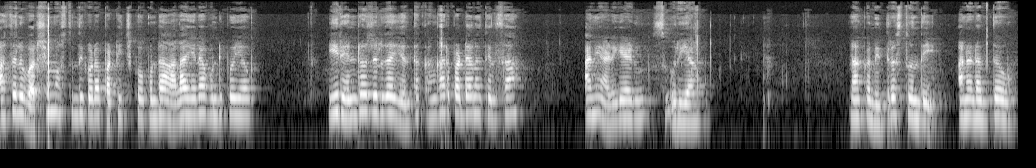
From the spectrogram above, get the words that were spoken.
అసలు వర్షం వస్తుంది కూడా పట్టించుకోకుండా అలా ఎలా ఉండిపోయావు? ఈ రెండు రోజులుగా ఎంత కంగారు పడ్డానో తెలుసా? అని అడిగాడు సూర్య. నాకు నిద్రొస్తుంది అనడంతో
